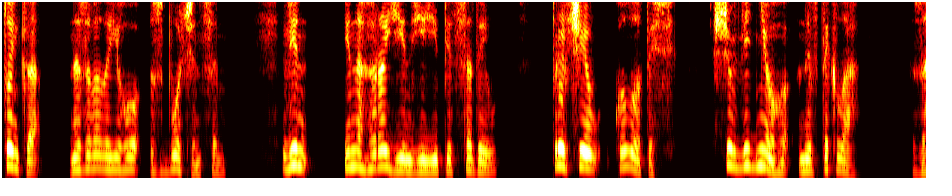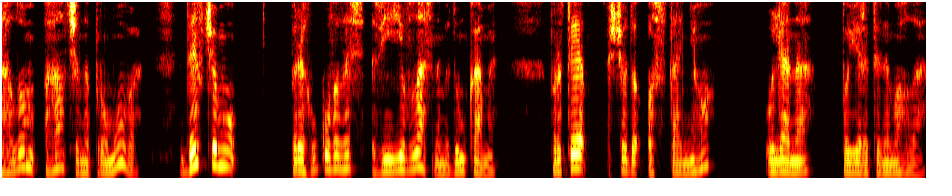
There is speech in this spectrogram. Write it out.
Тонька називала його збочинцем. Він і на героїн її підсадив, привчив колотись, щоб від нього не втекла. Загалом Галчина промова де в чому перегукувалась з її власними думками. Проте щодо останнього Уляна повірити не могла.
